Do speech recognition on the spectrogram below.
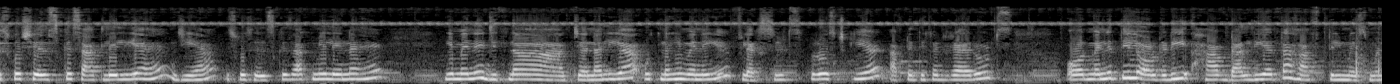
इसको शेल्स के साथ ले लिया है। जी हाँ इसको शेल्स के साथ में लेना है। ये मैंने जितना चना लिया, उतना ही मैंने ये फ्लैक्स सीड्स रोस्ट किया। आपने देखा ड्राई रूट्स और मैंने तिल ऑलरेडी हाफ़ डाल दिया था हाफ़ तिल मैं इसमें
